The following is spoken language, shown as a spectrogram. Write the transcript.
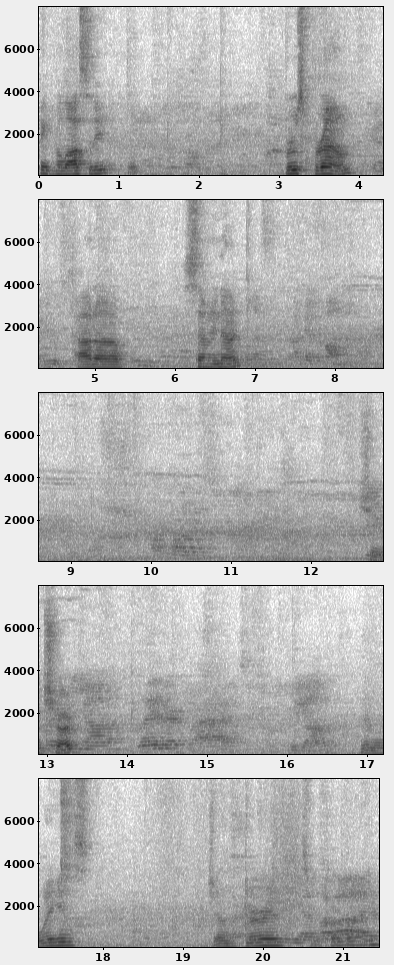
Pink Velocity. Bruce Brown out of 79. Shaedon Sharpe. Aaron Wiggins. Jones Duran. Is there a card behind here?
